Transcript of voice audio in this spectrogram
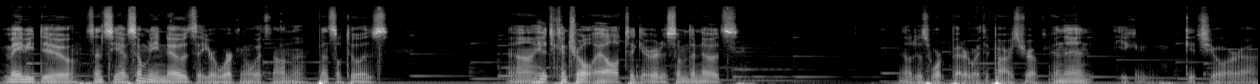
maybe do, since you have so many nodes that you're working with on the pencil tool, is uh, hit Control L to get rid of some of the nodes. It'll just work better with your power stroke. And then you can get your uh,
